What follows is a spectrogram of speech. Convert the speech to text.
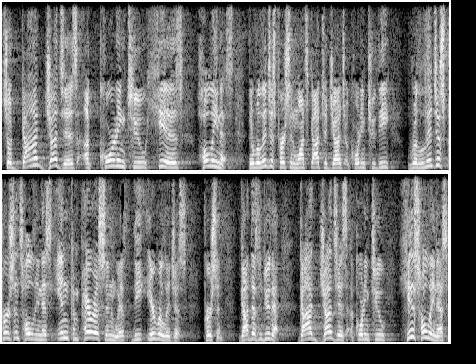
So God judges according to his holiness. The religious person wants God to judge according to the religious person's holiness in comparison with the irreligious person. God doesn't do that. God judges according to his holiness,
